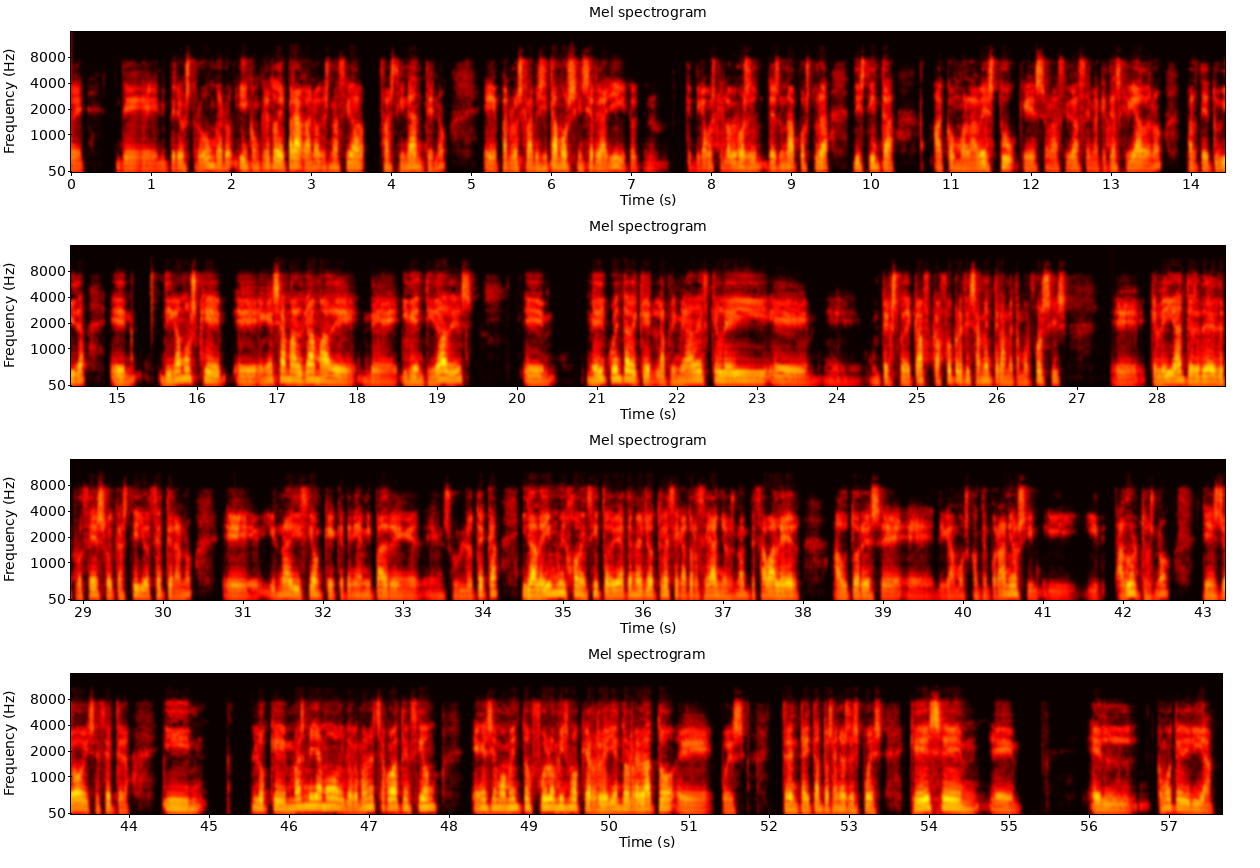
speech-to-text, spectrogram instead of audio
del de, Imperio Austrohúngaro y en concreto de Praga, ¿no? que es una ciudad fascinante ¿no? Eh, para los que la visitamos sin ser de allí, que, digamos que lo vemos desde una postura distinta a como la ves tú, que es una ciudad en la que te has criado, ¿no? parte de tu vida. Eh, digamos que eh, en esa amalgama de, identidades, me di cuenta de que la primera vez que leí un texto de Kafka fue precisamente La Metamorfosis, que leí antes del proceso, el castillo, etcétera, ¿no? y una edición que, tenía mi padre en, su biblioteca, y la leí muy jovencito, debía tener yo 13, 14 años, ¿no? Empezaba a leer autores, digamos, contemporáneos y, adultos, ¿no? James Joyce, etcétera. Y lo que más me llamó, lo que más me sacó la atención en ese momento fue lo mismo que releyendo el relato, eh, pues treinta y tantos años después, que es em, eh, el, ¿cómo te diría?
